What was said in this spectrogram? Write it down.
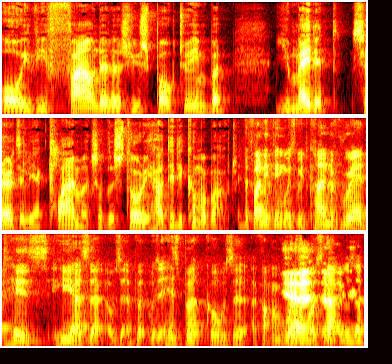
or if you found it as you spoke to him, but you made it certainly a climax of the story. How did it come about? The funny thing was we'd kind of read his. He has a was it a book? Was it his book or was it? I can't remember yeah, what it was. That it was a,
